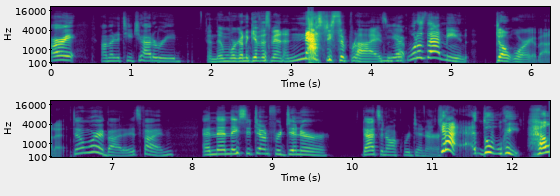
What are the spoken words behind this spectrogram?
"All right, I'm gonna teach you how to read. And then we're gonna give this man a nasty surprise. Yep. Like, what does that mean? Don't worry about it. Don't worry about it. It's fine." And then they sit down for dinner. That's an awkward dinner. Yeah. The, okay, Helen.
